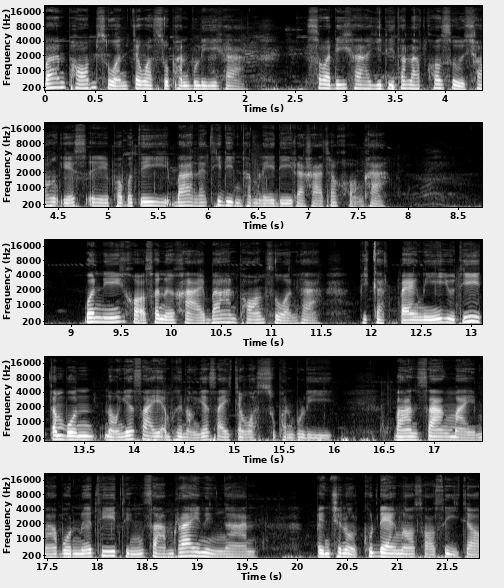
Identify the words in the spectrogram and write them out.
บ้านพร้อมสวนจังหวัดสุพรรณบุรีค่ะ สวัสดีค่ะ ยินดีต้อนรับเข้าสู่ช่อง SA Property บ้านและที่ดินทำเลดีราคาเจ้าของค่ะ วันนี้ขอเสนอขายบ้านพร้อมสวนค่ะ พิกัดแปลงนี้อยู่ที่ตำบลหนองยะไซอำเภอหนองยะไซจังหวัดสุพรรณบุรี บ้านสร้างใหม่มาบนเนื้อที่ถึง 3 ไร่หนึ่งงาน เป็นโฉนดคุดแดงนอสอสี่จอ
